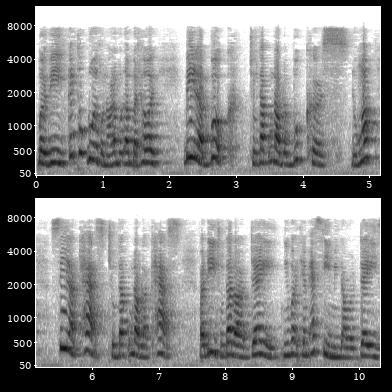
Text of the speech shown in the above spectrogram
bởi vì kết thúc đuôi của nó là một âm bật hơi. B là book, chúng ta cũng đọc là bookers, đúng không? C là cast, chúng ta cũng đọc là cast. Và đi chúng ta đọc là day, như vậy thêm SC mình đọc là days.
